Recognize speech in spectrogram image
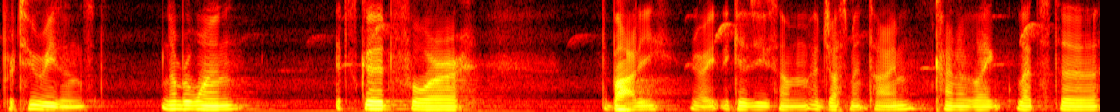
for two reasons. Number one, it's good for the body, right? It gives you some adjustment time, kind of like lets the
